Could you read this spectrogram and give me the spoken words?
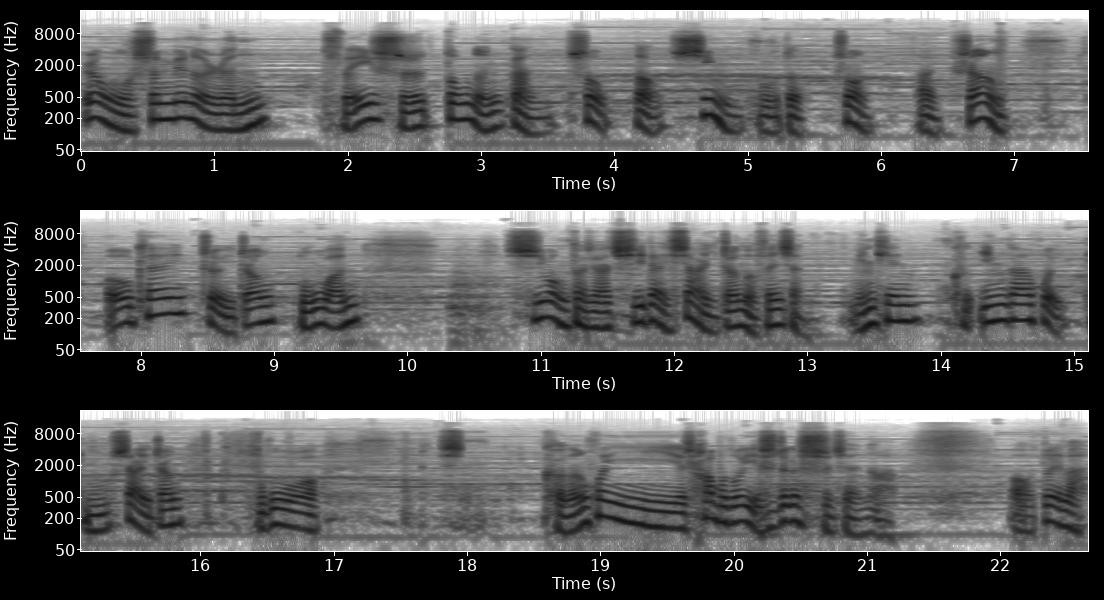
让我身边的人随时都能感受到幸福的状态上。OK，这一章读完，希望大家期待下一章的分享。明天可应该会读下一章，不过可能会差不多也是这个时间呢。哦，对了，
